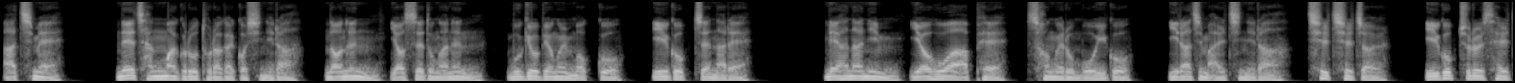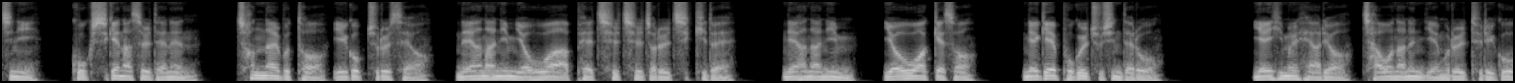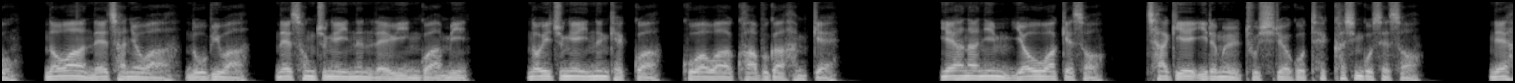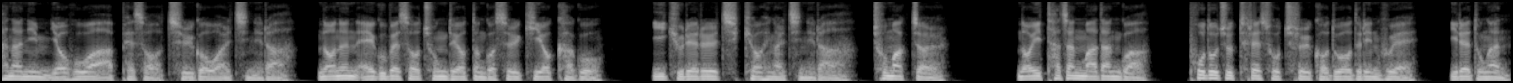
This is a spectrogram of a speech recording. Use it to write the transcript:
아침에 내 장막으로 돌아갈 것이니라. 너는 엿새 동안은 무교병을 먹고 일곱째 날에 내 하나님 여호와 앞에 성회로 모이고 일하지 말지니라. 77절 일곱 줄을 셀지니 곡식의 낫을 대는 첫날부터 일곱 줄을 세어 내 하나님 여호와 앞에 77절을 지키되 내 하나님 여호와께서 내게 복을 주신 대로 예 힘을 헤아려 자원하는 예물을 드리고 너와 내 자녀와 노비와 내 성중에 있는 레위인과 및 너희 중에 있는 객과 고아와 과부가 함께 예 하나님 여호와께서 자기의 이름을 두시려고 택하신 곳에서 내 하나님 여호와 앞에서 즐거워할지니라. 너는 애굽에서 종되었던 것을 기억하고 이 규례를 지켜 행할지니라. 초막절 너희 타작 마당과 포도주 틀의 소출을 거두어 들인 후에 이래 동안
